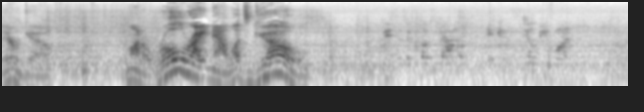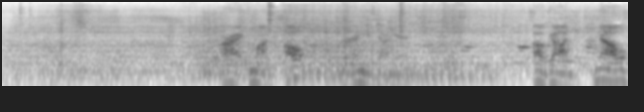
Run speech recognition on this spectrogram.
There we go. I'm on a roll right now. Let's go. This is a close battle. It can still be won. All right, come on. Oh, there are enemies down here. Oh god, no.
